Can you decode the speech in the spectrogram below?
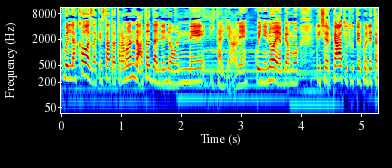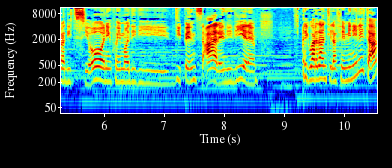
quella cosa che è stata tramandata dalle nonne italiane. Quindi noi abbiamo ricercato tutte quelle tradizioni, quei modi di, di pensare, di dire riguardanti la femminilità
